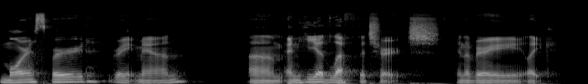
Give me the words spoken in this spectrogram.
Morris Bird, great man. Um, and he had left the church in a very like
